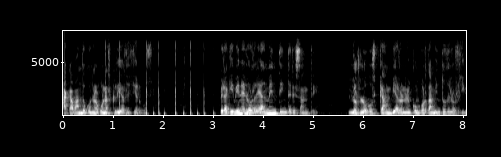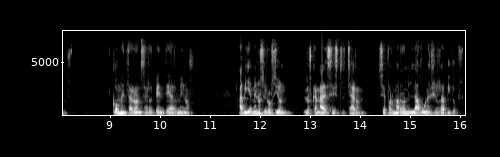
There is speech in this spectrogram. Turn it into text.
acabando con algunas crías de ciervos. Pero aquí viene lo realmente interesante. Los lobos cambiaron el comportamiento de los ríos. Comenzaron a serpentear menos. Había menos erosión, los canales se estrecharon, se formaron lagunas y rápidos,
